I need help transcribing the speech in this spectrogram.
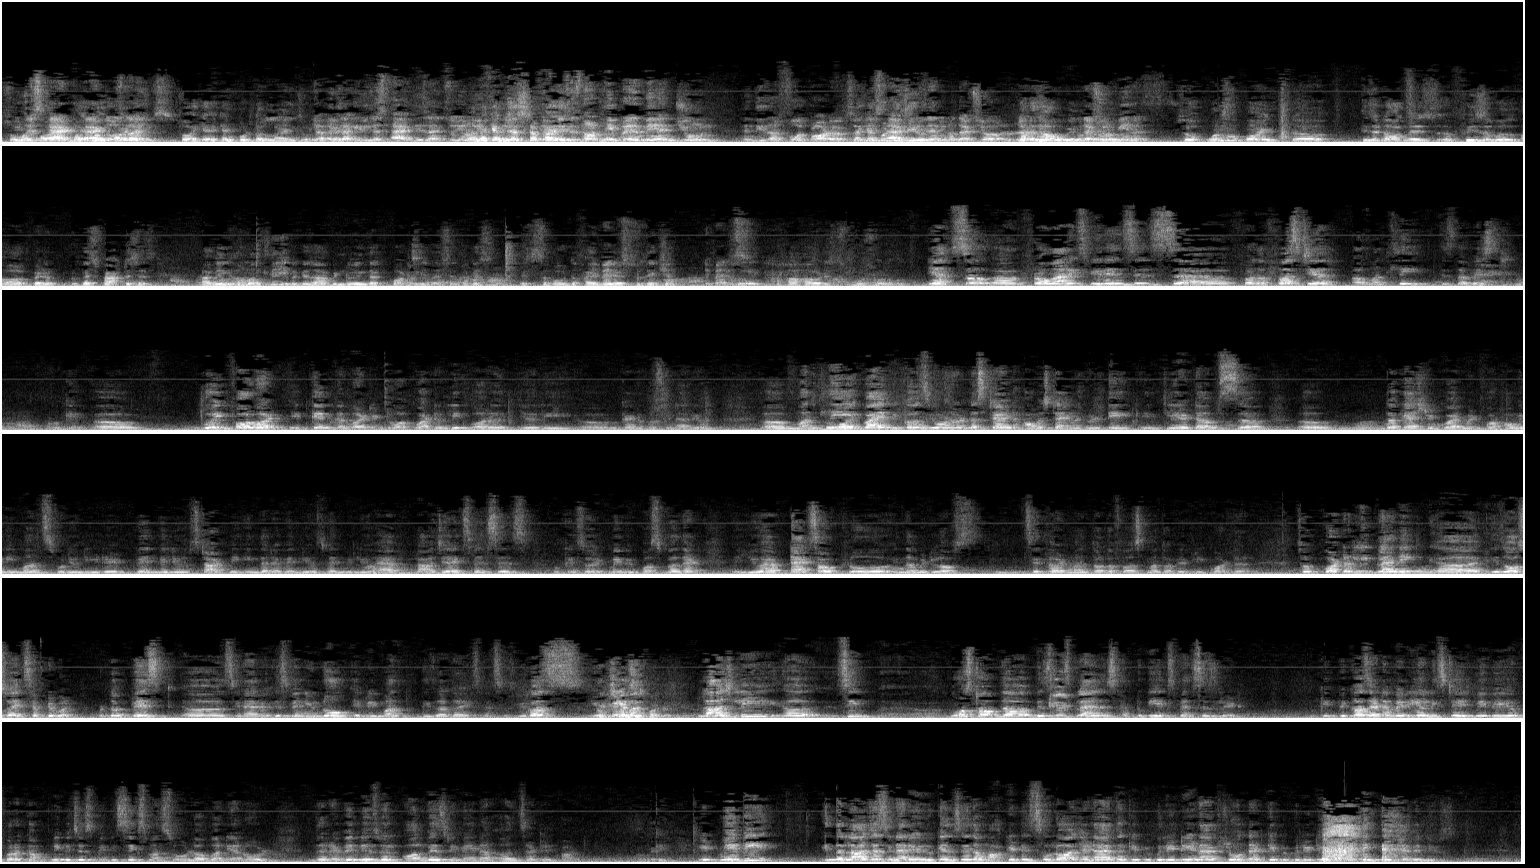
so You my point, add- my, add my those point lines. is, so I can, I can put the lines over. Yeah, it, right? exactly. You just add these lines. So you know, And I can if- justify- if this is not April, May, and June, and these are four products. So I can put the zero there. you know that's your That is how you know. that's your P&L. So one more point: uh, is it always uh, feasible or better best practices having a monthly? Because I've been doing that quarterly basis because it's about the five Depends. years projection. Depends. So how, how it is most suitable? Yeah, so uh, from our experiences, uh, for the first year, a monthly is the best. Okay. Uh, going forward, it can convert into a quarterly or a yearly uh, kind of a scenario. Uh, monthly, So why-? Because you want to understand how much time it will take in clear terms. Uh, uh, the cash requirement for how many months would you need it? When will you start making the revenues? When will you have larger expenses? Okay, so it may be possible that you have tax outflow in the middle of say third month or the first month of every quarter. So quarterly planning uh, is also acceptable, but the best uh, scenario is when you know every month these are the expenses. Because you pay Expenses month- point largely uh, see uh, most of the business plans have to be expenses led. Okay? Because at a very early stage maybe for a company which is maybe six months old or one year old the revenues will always remain an uncertain part. Okay? It may be in the larger scenario you can say the market is so large and i have the capability and i have shown that capability of getting these revenues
